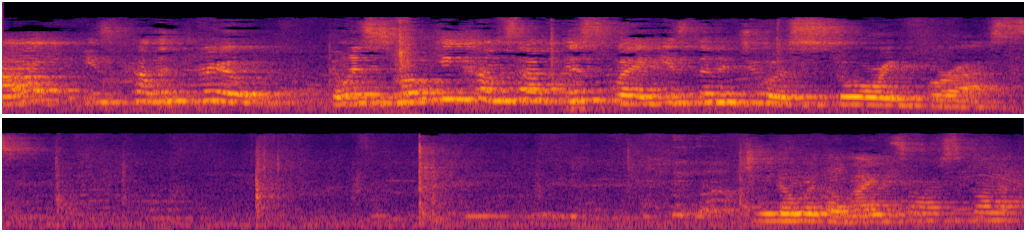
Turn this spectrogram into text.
Oh, he's coming through. And when Smokey comes up this way, he's going to do a story us. Do you know where the lights are, Scott?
